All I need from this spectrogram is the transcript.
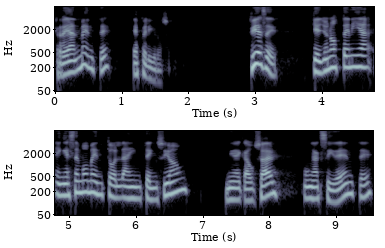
realmente es peligroso. Fíjese que yo no tenía en ese momento la intención ni de causar un accidente,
